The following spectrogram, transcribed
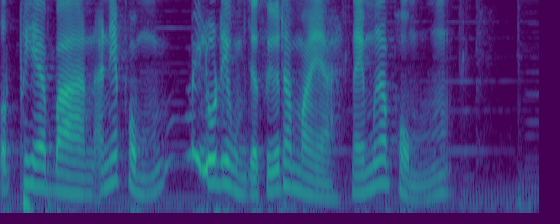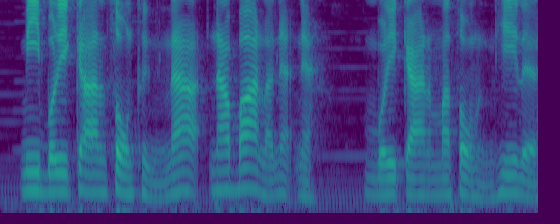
รถพยาบาล อันนี้ผมไม่รู้ดิผมจะซื้อทำไมอะ ในเมื่อผมมีบริการส่งถึงหน้าหน้าบ้านแล้วเนี่ยเนี่ย บริการมาส่งถึงที่เลย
